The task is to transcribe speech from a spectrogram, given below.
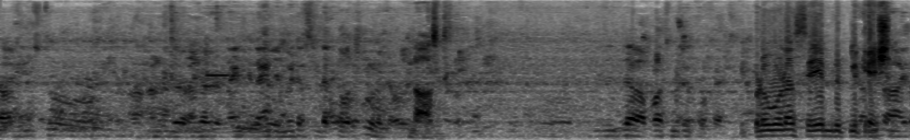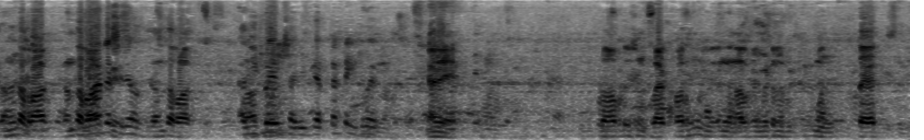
almost hundred hundred ninety ninety metres depth వరకు లాస్ట్కి ఇది అప్రాక్సిమేట్లీ ప్రొఫైల్ ఇప్పుడు కూడా సేమ్ రిప్లికేషన్ ఇదంతా రాక్ ఇదంతా రాక్ ఇదంతా రాక్ అది. ఇప్పుడు ఆపరేషన్ ప్లాట్ఫామ్ ఈ విధంగా నలభై మీటర్ల బిట్కి మనం తయారు చేసింది.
